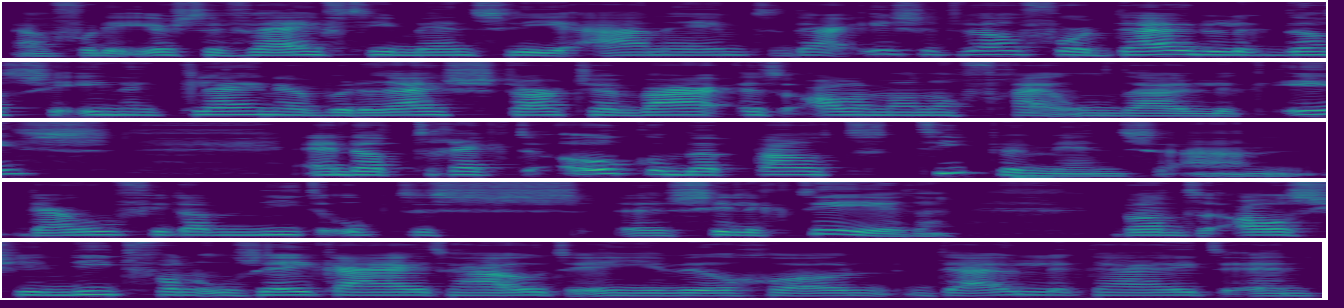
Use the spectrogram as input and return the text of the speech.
nou, voor de eerste 15 mensen die je aanneemt, daar is het wel voor duidelijk dat ze in een kleiner bedrijf starten waar het allemaal nog vrij onduidelijk is. En dat trekt ook een bepaald type mensen aan. Daar hoef je dan niet op te selecteren. Want als je niet van onzekerheid houdt en je wil gewoon duidelijkheid en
